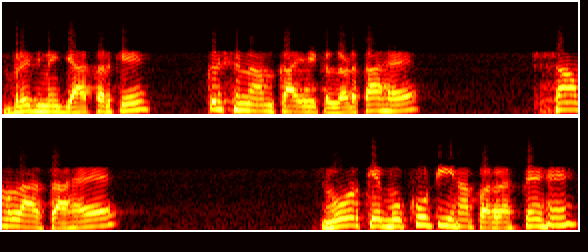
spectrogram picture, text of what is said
ब्रज में जाकर के कृष्ण नाम का एक लड़का है सांवला सा है। मोर के मुकुट यहाँ पर रहते हैं।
